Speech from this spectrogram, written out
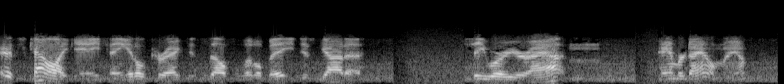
It's kind of like anything; it'll correct itself a little bit. You just gotta see where you're at and hammer down, man.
